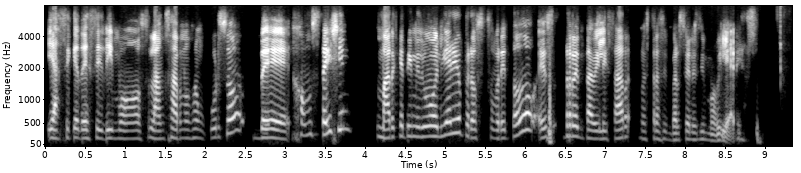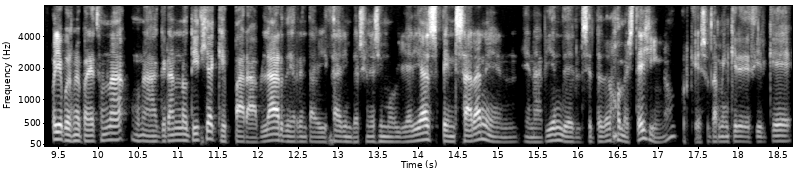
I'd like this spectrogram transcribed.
Y así que decidimos lanzarnos a un curso de home staging marketing inmobiliario, pero sobre todo es rentabilizar nuestras inversiones inmobiliarias. Oye, pues me parece una, gran noticia que para hablar de rentabilizar inversiones inmobiliarias pensaran en, alguien del sector del home staging, ¿no? Porque eso también quiere decir que,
